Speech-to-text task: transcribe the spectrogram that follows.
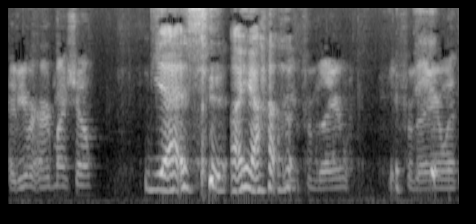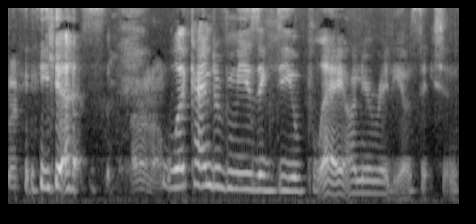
Have you ever heard my show? Yes, I Are have. you familiar? You familiar with it? yes. I don't know. What kind of music do you play on your radio station?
